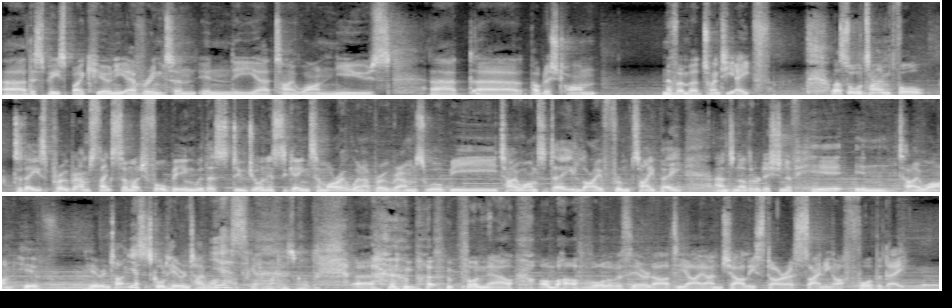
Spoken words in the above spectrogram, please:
uh, this piece by Keoni Everington in the uh, Taiwan News, uh, uh, published on November twenty eighth. That's all the time for today's programs. Thanks so much for being with us. Do join us again tomorrow when our programs will be Taiwan Today, live from Taipei, and another edition of Here in Taiwan. Here, here in Taiwan. Yes, it's called Here in Taiwan. Yes. I forget what it's called. Uh, but for now, on behalf of all of us here at RTI, I'm Charlie Storrar signing off for the day.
